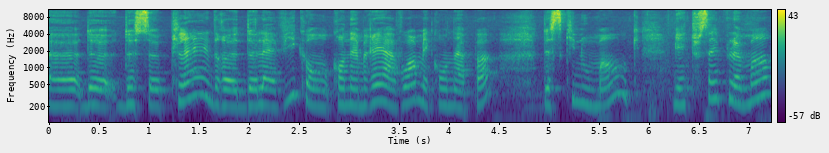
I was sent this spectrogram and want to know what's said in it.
euh, de, de, se plaindre de la vie qu'on aimerait avoir mais qu'on n'a pas, de ce qui nous manque, bien tout simplement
